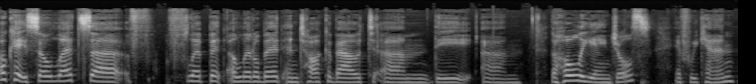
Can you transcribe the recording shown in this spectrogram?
Okay, so let's uh, f- flip it a little bit and talk about um, the um, the holy angels, if we can.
